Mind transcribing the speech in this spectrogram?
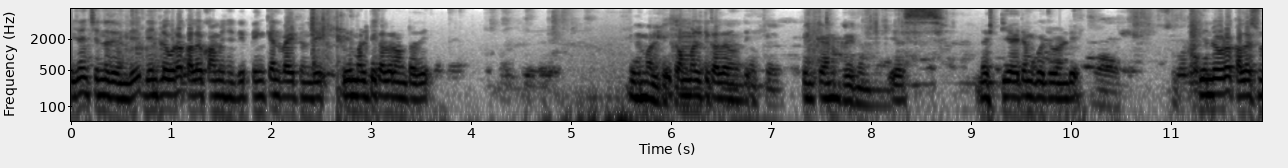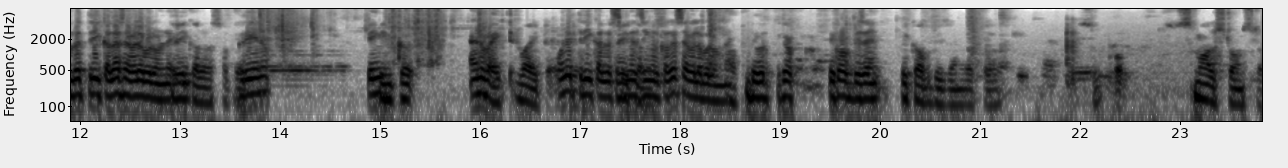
డిజైన్ చిన్నది ఉంది. దీంట్లో కూడా కలర్ కాంబినేషన్ ఉంది. పింక్ అండ్ వైట్ ఉంది. ఇది మల్టీ కలర్ ఉంటుంది. ఇది మల్టీ మల్టీ కలర్ ఉంది. పింక్ అండ్ గ్రీన్ ఉంది. ఎస్ నెక్స్ట్ ఈ ఐటమ్ కూడా చూడండి. దీంట్లో కూడా కలర్స్ ఉంటాయి. త్రీ కలర్స్ అవైలబుల్ త్రీ ఉన్నాయి colours okay green pink and white white only three colours single single colours available ఉన్నాయి. ఇది కూడా peacock peacock design peacock design small స్టోన్స్లో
